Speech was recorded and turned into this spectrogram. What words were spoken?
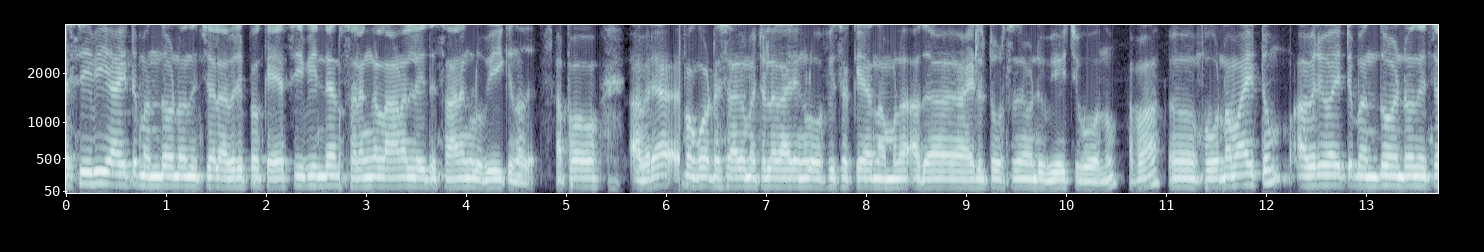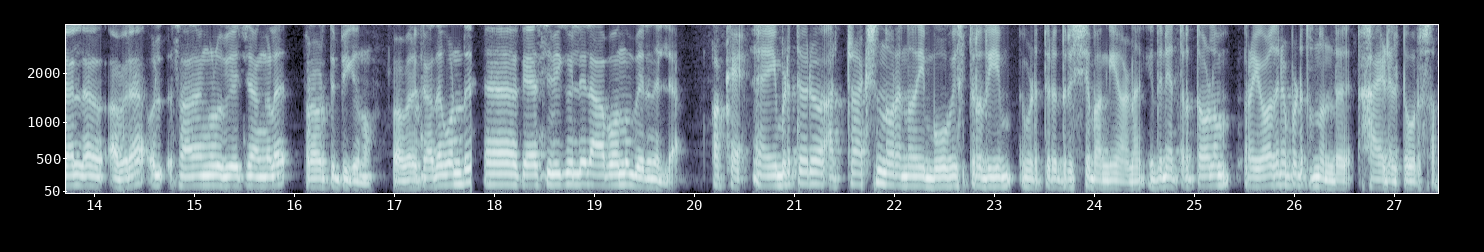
എസ് ബി ആയിട്ട് ബന്ധമുണ്ടോ എന്ന് വെച്ചാൽ അവരിപ്പോൾ കെ എസ് ബിന്റെ സ്ഥലങ്ങളിലാണല്ലോ ഇത് സാധനങ്ങൾ ഉപയോഗിക്കുന്നത്. അപ്പോൾ അവരെ ഇപ്പം കോട്ടശാല മറ്റുള്ള കാര്യങ്ങൾ ഓഫീസൊക്കെ നമ്മൾ അത് ഹൈഡൽ ടൂറിസത്തിന് വേണ്ടി ഉപയോഗിച്ച് പോകുന്നു. അപ്പോൾ പൂർണമായിട്ടും അവരുമായിട്ട് ബന്ധമുണ്ടോ എന്ന് വെച്ചാൽ അവരെ സാധനങ്ങൾ ഉപയോഗിച്ച് ഞങ്ങൾ പ്രവർത്തിപ്പിക്കുന്നു. അപ്പോൾ അവർക്ക് അതുകൊണ്ട് കെ എസ് ബിക്ക് വലിയ ലാഭമൊന്നും വരുന്നില്ല. ഓക്കെ. ഇവിടുത്തെ ഒരു അട്രാക്ഷൻ എന്ന് പറയുന്നത് ഈ ഭൂവിസ്തൃതിയും ഇവിടുത്തെ ഒരു ദൃശ്യഭംഗിയാണ് ഇതിനെ എത്രത്തോളം പ്രയോജനപ്പെടുത്തുന്നുണ്ട് ഹൈഡൽ ടൂറിസം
